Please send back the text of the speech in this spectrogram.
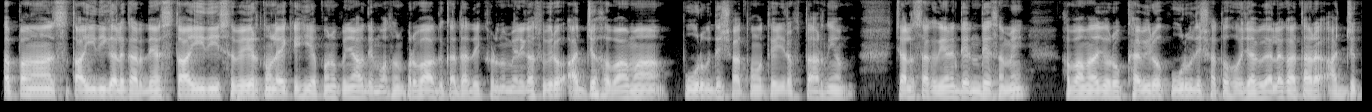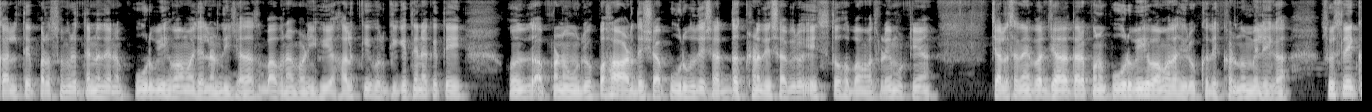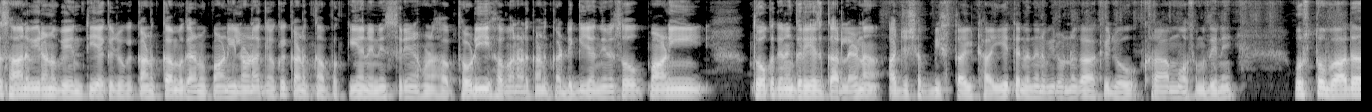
ਆਪਾਂ 27 ਦੀ ਗੱਲ ਕਰਦੇ ਹਾਂ 27 ਦੀ ਸਵੇਰ ਤੋਂ ਲੈ ਕੇ ਹੀ ਆਪਾਂ ਨੂੰ ਪੰਜਾਬ ਦੇ ਮੌਸਮ ਨੂੰ ਪ੍ਰਭਾਵਿਤ ਕਰਦਾ ਦੇਖਣ ਨੂੰ ਮਿਲੇਗਾ। ਸੋ ਵੀਰੋ, ਅੱਜ ਹਵਾਵਾਂ ਪੂਰਬ ਦਿਸ਼ਾ ਤੋਂ ਤੇਜ਼ ਰਫ਼ਤਾਰ ਦੀਆਂ ਚੱਲ ਸਕਦੀਆਂ ਨੇ ਦਿਨ ਦੇ ਸਮੇਂ। ਹਵਾਵਾਂ ਦਾ ਜੋ ਰੁੱਖ ਹੈ ਵੀਰੋ, ਪੂਰਬ ਦਿਸ਼ਾ ਤੋਂ ਹੋ ਜਾਵੇਗਾ ਲਗਾਤਾਰ। ਅੱਜ ਕੱਲ ਤੇ ਪਰਸੋਂ ਵੀਰੋ, ਤਿੰਨ ਦਿਨ ਪੂਰਬੀ ਹਵਾਵਾਂ ਚੱਲਣ ਦੀ ਜ਼ਿਆਦਾ ਸੰਭਾਵਨਾ ਬਣੀ ਹੋਈ ਹੈ। ਹਲਕੀ ਹੁਲਕੀ ਕਿਤੇ ਨਾ ਕਿਤੇ ਉਹ ਆਪਾਂ ਨੂੰ ਜੋ ਪਹਾੜ ਦਿਸ਼ਾ, ਪੂਰਬ ਦਿਸ਼ਾ, ਦੱਖਣ ਦਿਸ਼ਾ ਵੀਰੋ, ਇਸ ਤੋਂ ਹਵਾਵਾਂ ਥੋੜ੍ਹੀਆਂ ਮੋਟੀਆਂ ਚੱਲ ਸਕਦੇ ਸਕਦੀਆਂ ਪਰ ਜ਼ਿਆਦਾਤਰ ਆਪਾਂ ਨੂੰ ਪੂਰਬੀ ਹਵਾਵਾਂ ਦਾ ਹੀ ਰੁੱਖ ਦੇਖਣ ਨੂੰ ਮਿਲੇਗਾ। ਸੋ ਇਸ ਲਈ ਕਿਸਾਨ ਵੀਰਾਂ ਨੂੰ ਬੇਨਤੀ ਹੈ ਕਿ ਜੋ ਕਿ ਕਣਕਾਂ ਵਗੈਰਾ ਨੂੰ ਪਾਣੀ ਲਾਉਣਾ, ਕਿਉਂਕਿ ਕਣਕਾਂ ਪੱਕੀਆਂ ਨੇ ਨਿਸਰੀਆਂ ਹੁਣ ਥੋੜੀ ਹਵਾ ਨਾਲ ਕਣਕਾਂ ਡਿੱਗ ਜਾਂਦੀਆਂ ਨੇ, ਸੋ ਪਾਣੀ ਦੋ ਕੁ ਦਿਨ ਗਰੇਜ਼ ਕਰ ਲੈਣਾ। ਅੱਜ 26 27 28 ਇਹ ਤਿੰਨ ਦਿਨ ਵੀਰੋ ਨਗਾ ਕੇ ਜੋ ਖਰਾਬ ਮੌਸਮ ਦੇ ਨੇ, ਉਸ ਤੋਂ ਬਾਅਦ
